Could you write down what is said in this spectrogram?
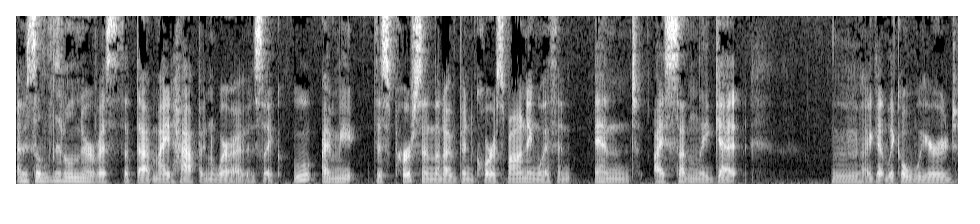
I was a little nervous that that might happen where I was like, "Ooh, I meet this person that I've been corresponding with and and I suddenly get ooh, I get like a weird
